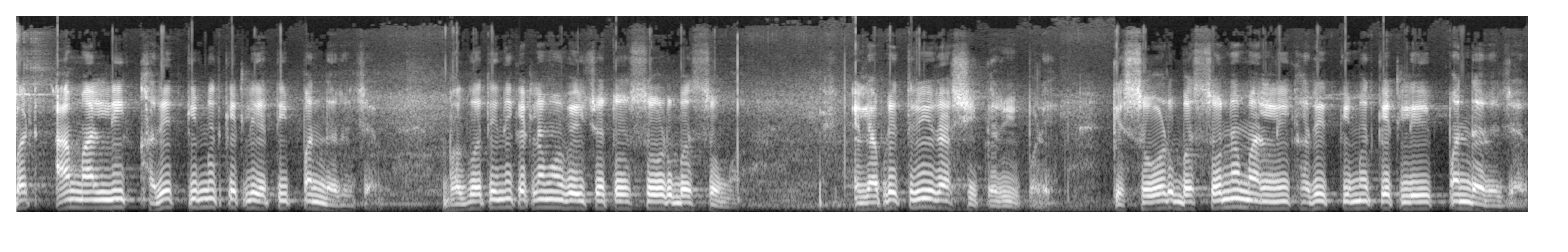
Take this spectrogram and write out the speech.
બટ આ માલની ખરીદ કિંમત કેટલી હતી? પંદર હજાર ભગવતીને કેટલામાં વેચ્યો તો? સોળ બસોમાં. એટલે આપણે ત્રિરાશિ કરવી પડે કે સોળ બસોના માલની ખરીદ કિંમત કેટલી? પંદર હજાર.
